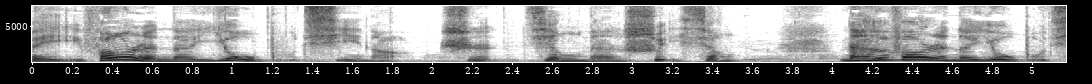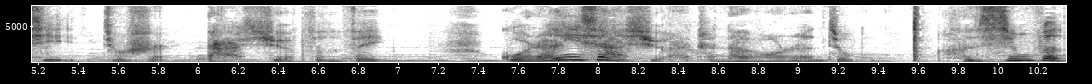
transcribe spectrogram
北方人的诱捕器呢是江南水乡，南方人的诱捕器就是大雪纷飞。果然一下雪，这南方人就很兴奋。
